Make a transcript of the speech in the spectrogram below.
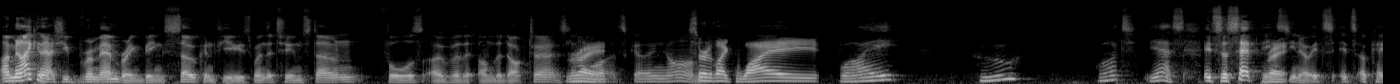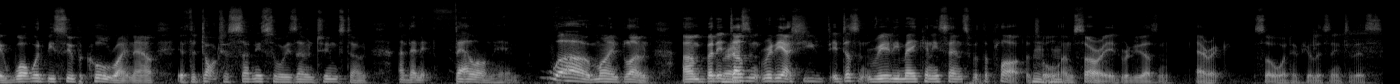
I mean, I can actually remembering being so confused when the tombstone falls over the, on the doctor. It's like, Right. what's going on? Sort of like why Why? Who? What? Yes, it's a set piece. Right. You know, it's it's okay. What would be super cool right now if the Doctor suddenly saw his own tombstone and then it fell on him? Whoa, mind blown. Um, but it Right. doesn't really actually. It doesn't really make any sense with the plot at Mm-hmm. all. I'm sorry, it really doesn't. Eric Saward, if you're listening to this,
